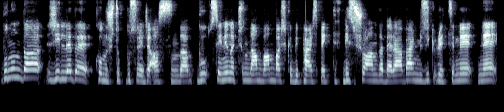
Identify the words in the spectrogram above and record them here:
Bunun da Jill'le de konuştuk bu sürece aslında. Bu senin açından bambaşka bir perspektif. Biz şu anda beraber müzik üretimine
